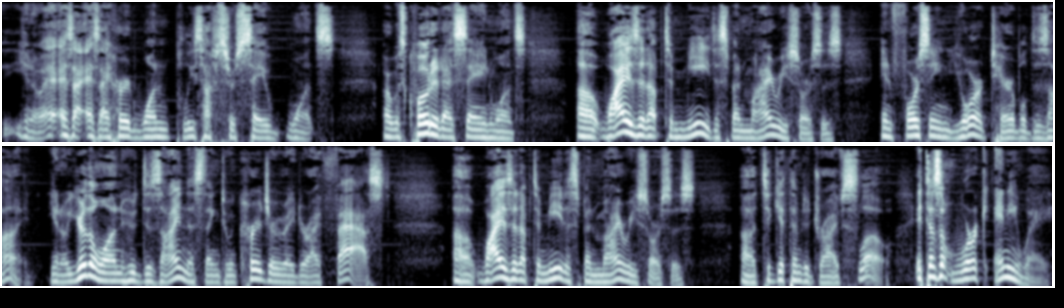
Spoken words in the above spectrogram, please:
you know, as I, as I heard one police officer say once, or was quoted as saying once, uh, why is it up to me to spend my resources enforcing your terrible design? You know, you're the one who designed this thing to encourage everybody to drive fast. Uh, why is it up to me to spend my resources uh, to get them to drive slow? It doesn't work anyway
